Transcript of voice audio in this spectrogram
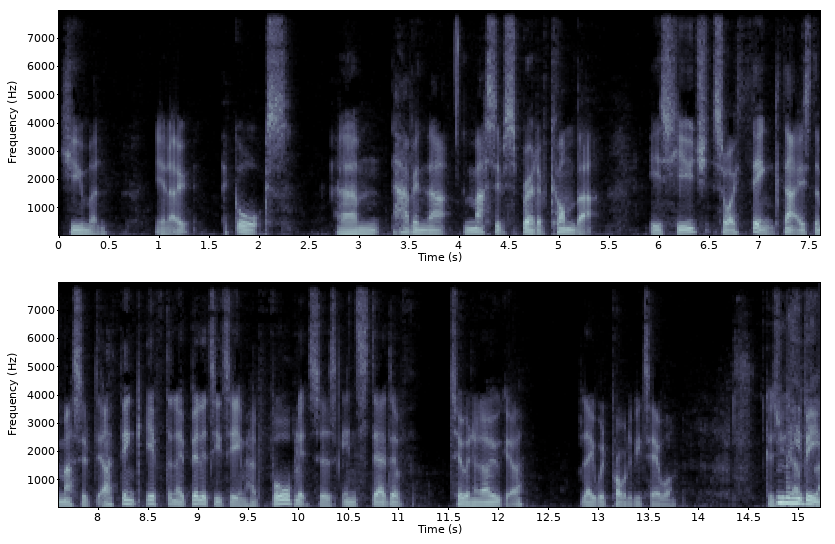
human you know orcs um, having that massive spread of combat is huge. So I think that is the massive. I think if the nobility team had four blitzers instead of two and an ogre, they would probably be tier one. Because Maybe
